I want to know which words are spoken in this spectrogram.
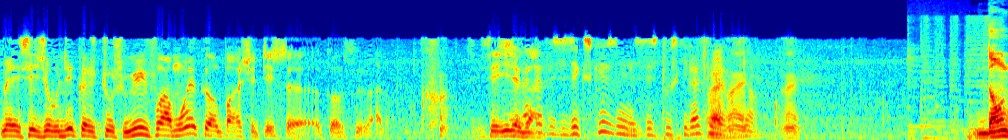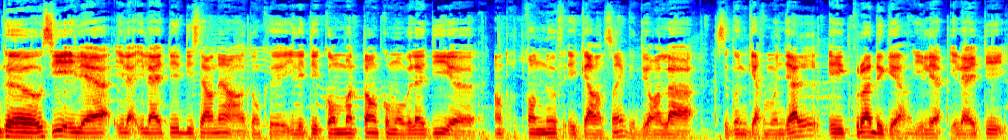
mais si je vous dis que je touche huit fois moins qu'un parachutiste euh, c'est illégal. Il a fait ses excuses, mais c'est tout ce qu'il a fait. Donc euh, aussi il a, il a, il a été discerné, hein. donc euh, il était combattant comme on vous l'a dit euh, entre 39 et 45 durant la Seconde Guerre mondiale et croix de guerre. Il a, il a été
